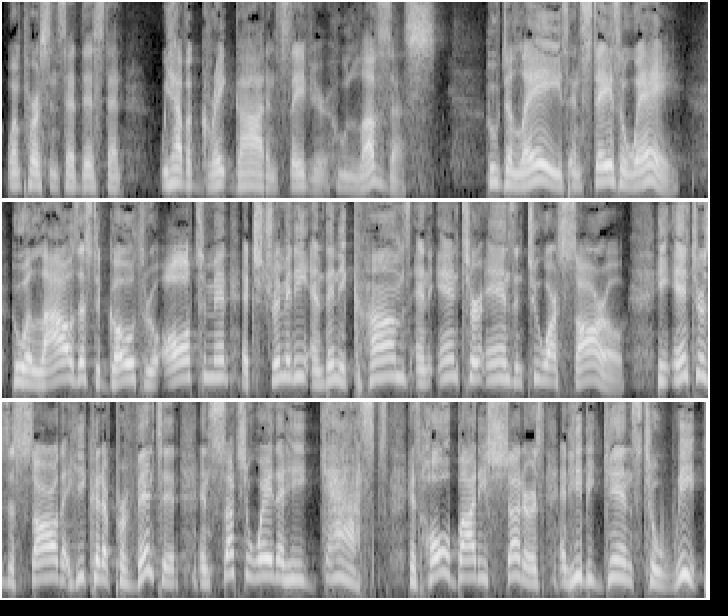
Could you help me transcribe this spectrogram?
One person said this that we have a great God and Savior who loves us, who delays and stays away, who allows us to go through ultimate extremity, and then he comes and enters into our sorrow. He enters the sorrow that he could have prevented in such a way that he gasps, his whole body shudders, and he begins to weep.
